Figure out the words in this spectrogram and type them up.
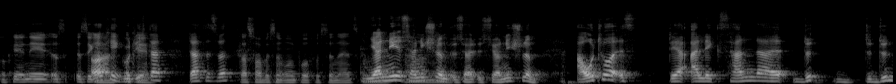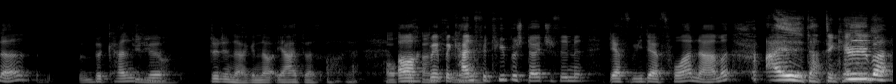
Okay, nee, ist, ist egal. Okay, gut, ich da, dachte, es was. Das war ein bisschen unprofessionell. Ja, nee, ist ja nicht schlimm. Ist ja, ist ja nicht schlimm. Autor ist der Alexander Dü- Dü- Dünner, bekannt Düdiner. für. Düdiner, genau. Ja, du hast. Oh, ja. Auch oh, bekannt be für- bekannt für typisch deutsche Filme, der, wie der Vorname. Alter! Kenn ich. Über,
